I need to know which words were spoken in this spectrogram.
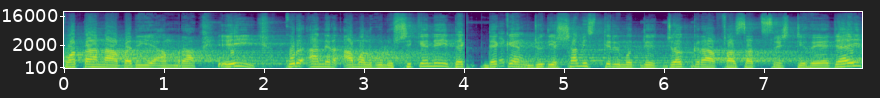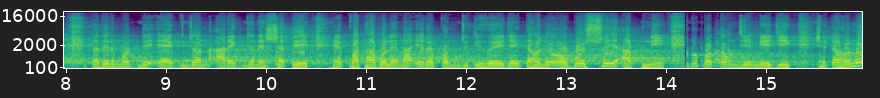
কথা না বাড়িয়ে আমরা এই কোরআনের আমলগুলো শিখে নেই, দেখ- দেখেন যদি স্বামী স্ত্রীর মধ্যে জগরা ফাসাদ সৃষ্টি হয়ে যায় তাদের মধ্যে একজন আরেকজনের সাথে কথা বলে না এরকম যদি হয়ে যায় তাহলে অবশ্যই আপনি সর্বপ্রথম যে ম্যাজিক সেটা হলো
